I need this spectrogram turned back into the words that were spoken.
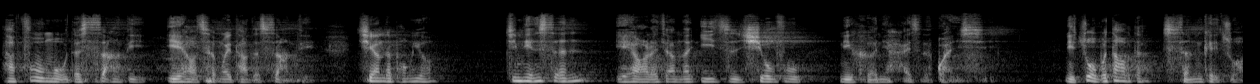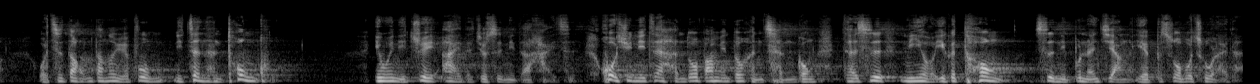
他父母的上帝也要成为他的上帝。亲爱的朋友，今天神也要来这样的医治修复。你和你孩子的关系，你做不到的，神可以做。我知道我们当中有父母，你真的很痛苦，因为你最爱的就是你的孩子。或许你在很多方面都很成功，可是你有一个痛是你不能讲，也不说不出来的，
